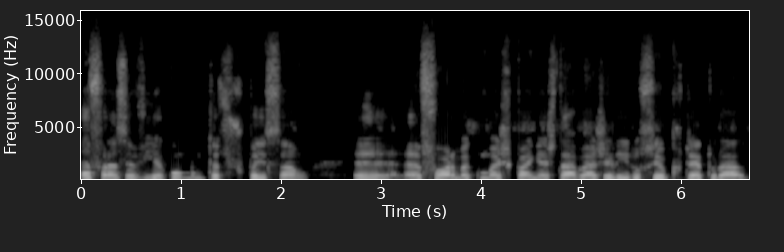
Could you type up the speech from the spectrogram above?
A França via com muita suspeição uh, a forma como a Espanha estava a gerir o seu protetorado.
